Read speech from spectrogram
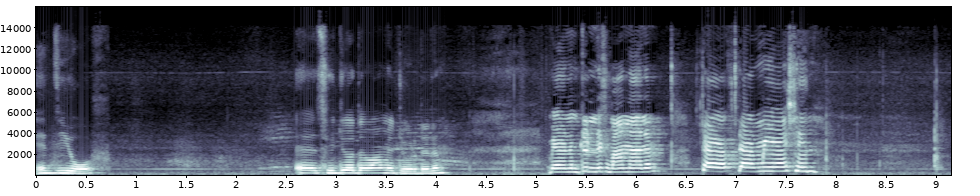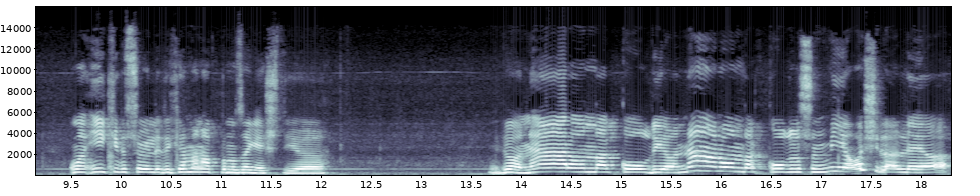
ediyor. Evet video devam ediyor dedim. Benim tüm düşmanlarım köftemi yesin. Ulan iyi ki bir söyledik hemen aklımıza geçti ya. Video ne ara 10 dakika oldu ya. Ne ara 10 dakika oluyorsun. Bir yavaş ilerle ya.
